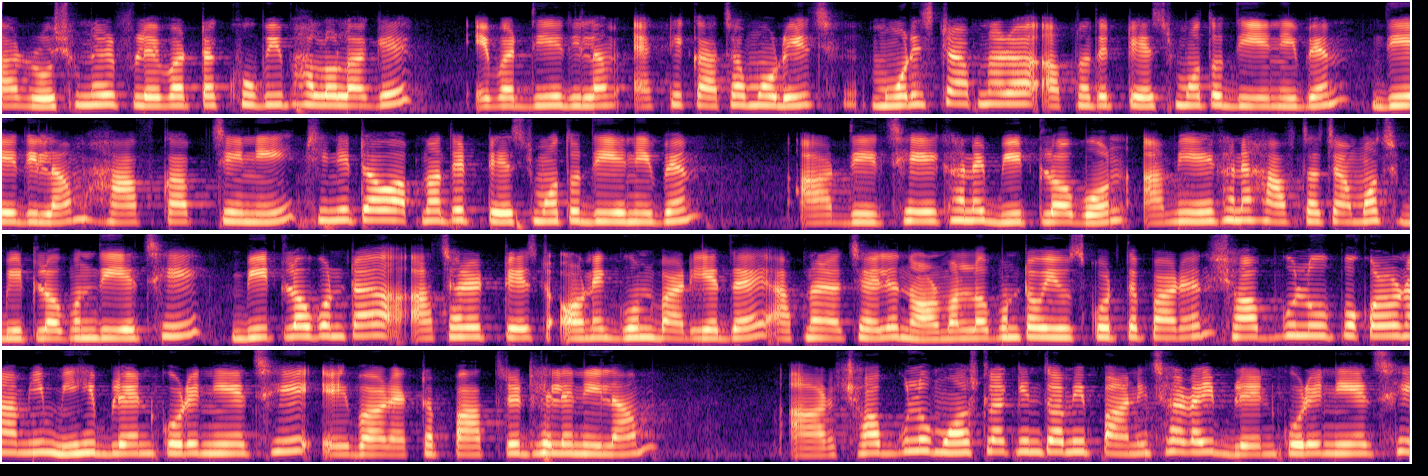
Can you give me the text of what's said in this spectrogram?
আর রসুনের ফ্লেভারটা খুবই ভালো লাগে। এবার দিয়ে দিলাম একটি কাঁচা মরিচ মরিচটা আপনারা আপনাদের টেস্ট মতো দিয়ে নেবেন। দিয়ে দিলাম হাফ কাপ চিনি। চিনিটাও আপনাদের টেস্ট মতো দিয়ে নেবেন। আর দিয়েছি এখানে বিট লবণ। আমি এখানে হাফ চা চামচ বিট লবণ দিয়েছি। বিট লবণটা আচারের টেস্ট অনেক গুণ বাড়িয়ে দেয়। আপনারা চাইলে নর্মাল লবণটাও ইউজ করতে পারেন। সবগুলো উপকরণ আমি মিহি ব্লেন্ড করে নিয়েছি। এবার একটা পাত্রে ঢেলে নিলাম। আর সবগুলো মশলা কিন্তু আমি পানি ছাড়াই ব্লেন্ড করে নিয়েছি।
